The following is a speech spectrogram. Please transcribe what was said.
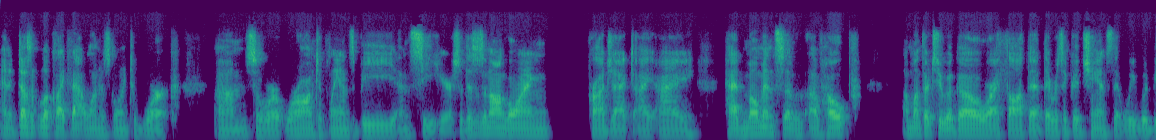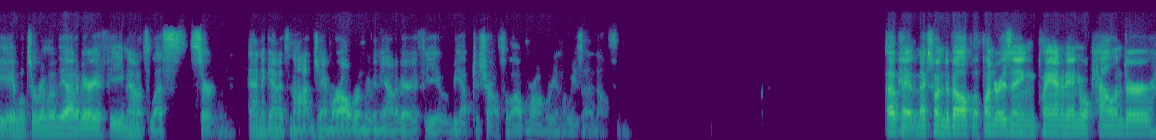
and it doesn't look like that one is going to work. Um, so we're we're on to plans B and C here. So this is an ongoing project. I, I had moments of of hope a month or two ago where I thought that there was a good chance that we would be able to remove the out of area fee. Now it's less certain. And again, it's not JMRL removing the out of area fee. It would be up to Charlottesville, Albemarle, Greene, Louisa, and Nelson. Okay, the next one, develop a fundraising plan and annual calendar.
